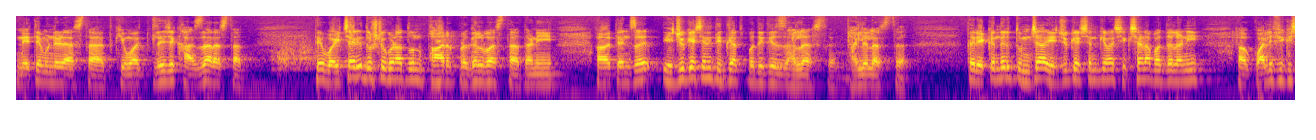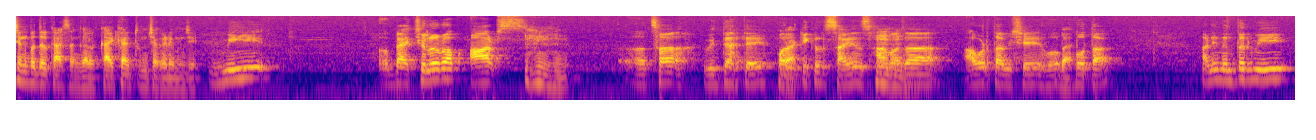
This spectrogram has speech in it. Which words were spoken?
नेते मंडळी असतात किंवा तिथले जे खासदार असतात ते वैचारिक दृष्टिकोनातून फार प्रगल्भ असतात आणि त्यांचं एज्युकेशन तितक्याच पद्धतीचं झालं असतं झालेलं असतं. तर एकंदरीत तुमच्या एज्युकेशन किंवा शिक्षणाबद्दल आणि क्वालिफिकेशनबद्दल काय सांगाल? काय काय तुमच्याकडे म्हणजे? मी बॅचलर ऑफ आर्ट्स चा विद्यार्थी आहे. पॉलिटिकल सायन्स हा माझा आवडता विषय हो-. होता. आणि नंतर मी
